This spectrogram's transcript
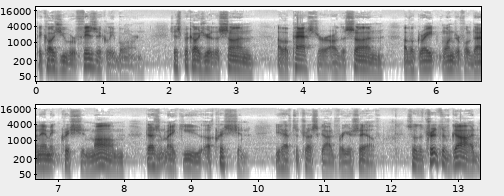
because you were physically born. Just because you're the son of a pastor or the son of a great, wonderful, dynamic Christian mom doesn't make you a Christian. You have to trust God for yourself. So the truth of God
